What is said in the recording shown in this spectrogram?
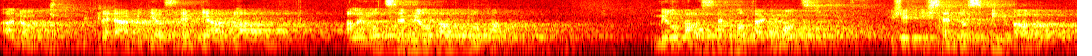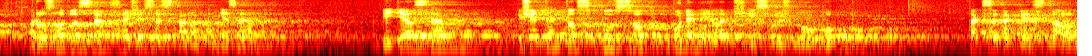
Ano, nenáviděl jsem ďábla, ale moc jsem miloval Boha. Miloval jsem ho tak moc, že když jsem dospíval, rozhodl jsem se, že se stanu knězem. Viděl jsem, že tento způsob bude nejlepší službou Bohu. Tak se také stalo.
